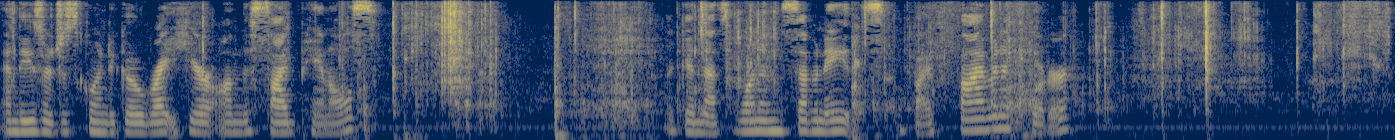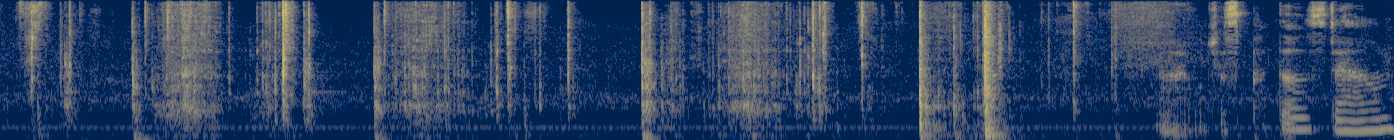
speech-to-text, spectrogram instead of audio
And these are just going to go right here on the side panels. Again, that's one and seven eighths by five and a quarter. And I will just put those down.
